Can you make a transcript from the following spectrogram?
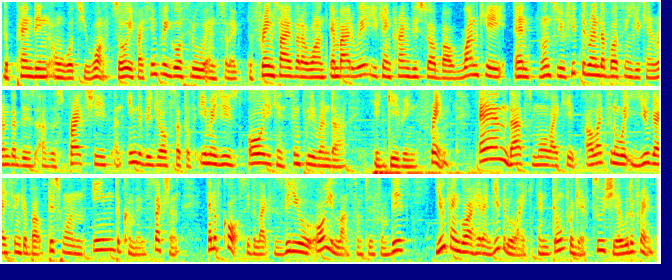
depending on what you want. So if I simply go through and select the frame size that I want, and by the way, you can crank this to about 1K and once you hit the render button, you can render this as a sprite sheet, an individual set of images, or you can simply render a given frame. And that's more like it. I'd like to know what you guys think about this one in the comment section. And of course, if you like this video or you learned something from this, you can go ahead and give it a like and don't forget to share with a friend.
